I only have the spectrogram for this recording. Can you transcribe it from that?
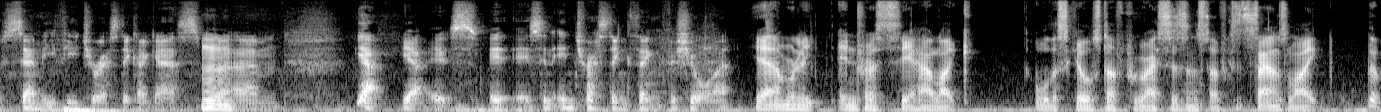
semi futuristic, I guess. But um, yeah, yeah. It's it, it's an interesting thing for sure. Yeah, I'm really interested to see how like all the skill stuff progresses and stuff because it sounds like the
